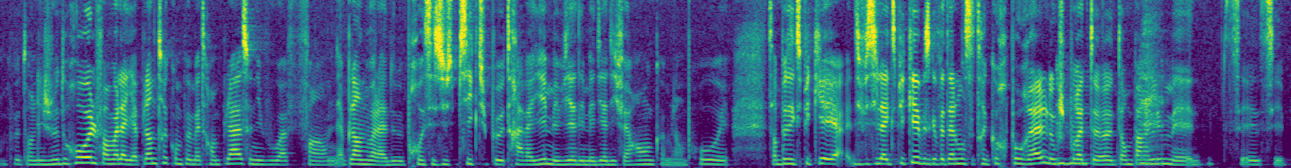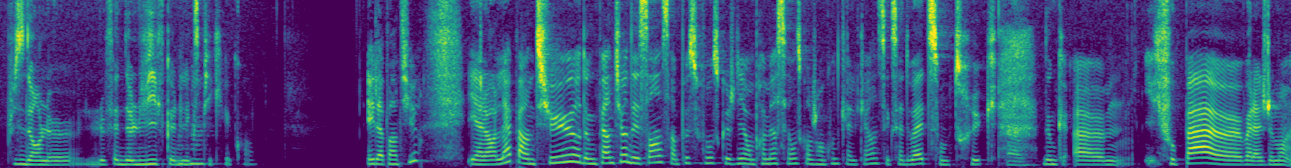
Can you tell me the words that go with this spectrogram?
un peu dans les jeux de rôle. Enfin voilà, il y a plein de trucs qu'on peut mettre en place au niveau. Enfin, il y a plein de, voilà, de processus psy que tu peux travailler, mais via des médias différents comme l'impro. Et c'est un peu difficile à expliquer parce que fatalement c'est très corporel, donc je mhm. pourrais t'en parler, mais c'est plus dans le, le, fait de le vivre que de mhm. l'expliquer. quoi. Et la peinture? Et alors la peinture, donc peinture dessin, c'est un peu souvent ce que je dis en première séance quand je rencontre quelqu'un, c'est que ça doit être son truc. Ah donc euh, il faut pas, euh, voilà, je demande,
